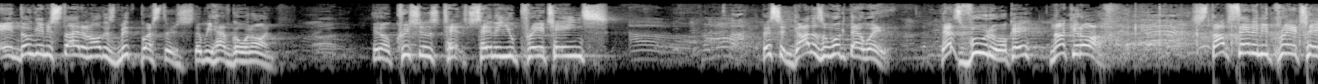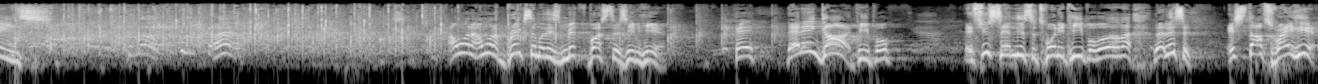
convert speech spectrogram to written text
And don't get me started on all these mythbusters that we have going on. You know, Christians t- sending you prayer chains. Oh. Listen, God doesn't work that way. That's voodoo, okay? Knock it off. Stop sending me prayer chains. Come on. Right? I want to I wanna break some of these mythbusters in here. Okay? That ain't God, people. If you send this to 20 people, blah, blah, blah, listen, it stops right here.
